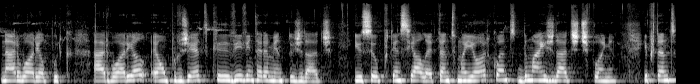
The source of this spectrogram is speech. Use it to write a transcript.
na Arboreal, porque a Arboreal é um projeto que vive inteiramente dos dados e o seu potencial é tanto maior quanto de mais dados disponha. E, portanto,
